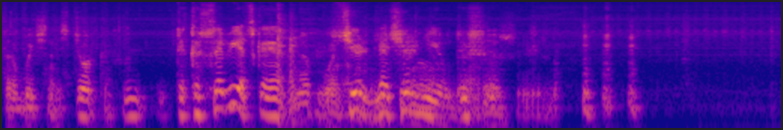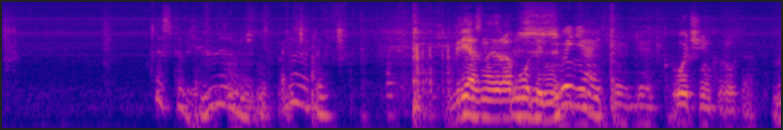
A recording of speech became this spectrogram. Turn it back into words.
Это обычная стерка. Так а советская понял. Чер- для чернил, Да, ты что? Оставляй. Ну, ну, Грязные работы. звоняйте, дядьку. Очень круто. Ну.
